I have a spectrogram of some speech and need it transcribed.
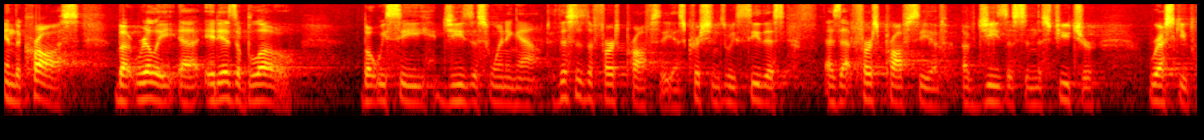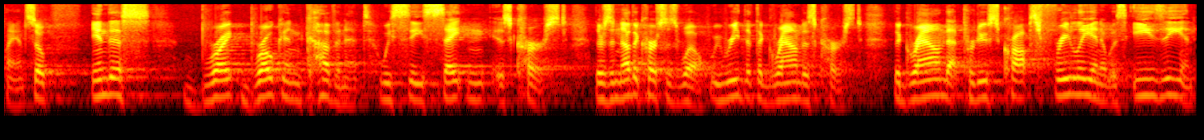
in the cross, but really uh, it is a blow. But we see Jesus winning out. This is the first prophecy. As Christians, we see this as that first prophecy of, of Jesus in this future rescue plan. So, in this break, broken covenant, we see Satan is cursed. There's another curse as well. We read that the ground is cursed. The ground that produced crops freely and it was easy, and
